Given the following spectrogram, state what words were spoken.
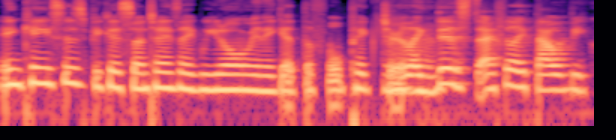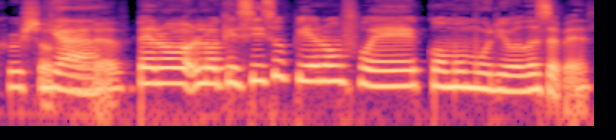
in cases because sometimes like we don't really get the full picture. Like Mhm. this, I feel like that would be crucial Yeah. kind of. Pero lo que sí supieron fue cómo murió Elizabeth.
